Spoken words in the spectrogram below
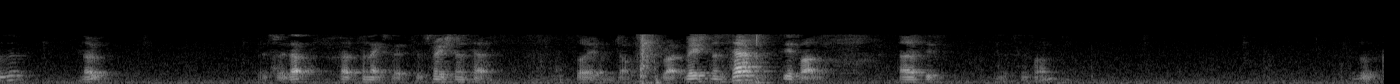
Is it? No. So that, that's the next bit. It's Rishon and Test. Sorry, I'm jumping. Right, Rishon and Test, see I uh, see if, see if I'm look.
